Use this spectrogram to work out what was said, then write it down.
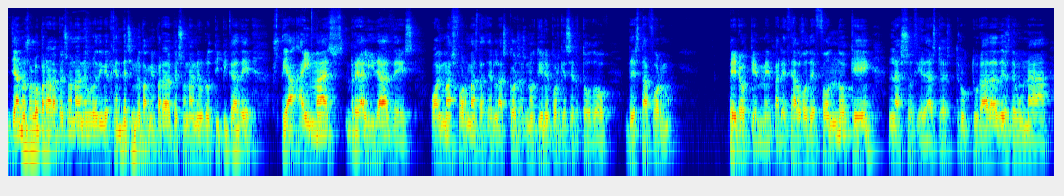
ya no solo para la persona neurodivergente, sino también para la persona neurotípica de, hostia, hay más realidades o hay más formas de hacer las cosas, no tiene por qué ser todo de esta forma. Pero que me parece algo de fondo que la sociedad está estructurada desde una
